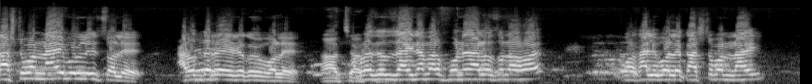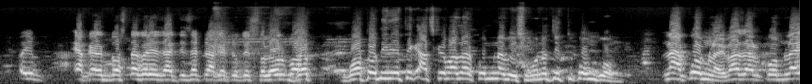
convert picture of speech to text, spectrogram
কাস্টমার নাই বললেই চলে। আরোদ্দারে এরকম বলে। আচ্ছা আমরা যদি যাই না আমার ফোনে আলোচনা হয় খালি বলে কাস্টমার নাই। ওই এক এক দশটা করে যাইতেছে টাকে টুকে ষোলোর গত- গত দিনের থেকে আজকের বাজার কম না বেশি? মনে হচ্ছে একটু কম কম। না কম নয় বাজার কম নাই।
